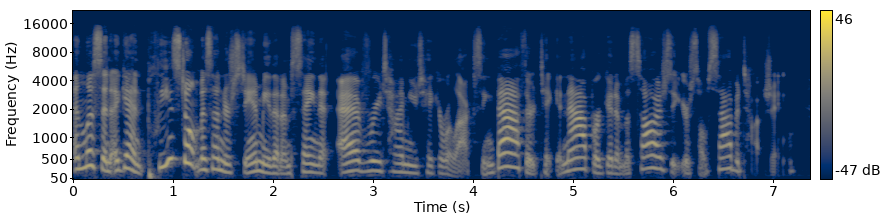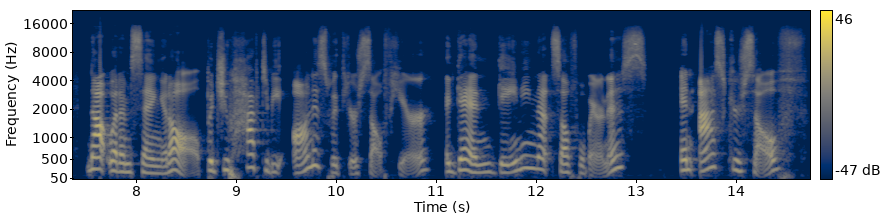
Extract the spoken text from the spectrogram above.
And listen, again, please don't misunderstand me that I'm saying that every time you take a relaxing bath or take a nap or get a massage that you're self-sabotaging. Not what I'm saying at all, but you have to be honest with yourself here. Again, gaining that self-awareness and ask yourself,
